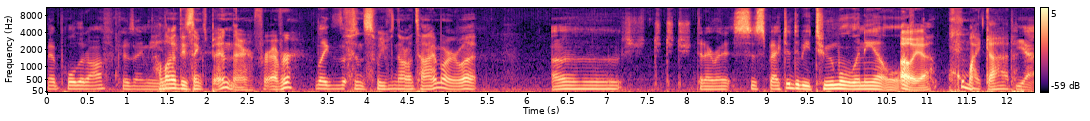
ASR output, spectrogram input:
that pulled it off because i mean How long have these things been there? Forever? like the, Since we've known time, or what? Uh did i write it suspected to be two millennia old Oh yeah. Oh my God. yeah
